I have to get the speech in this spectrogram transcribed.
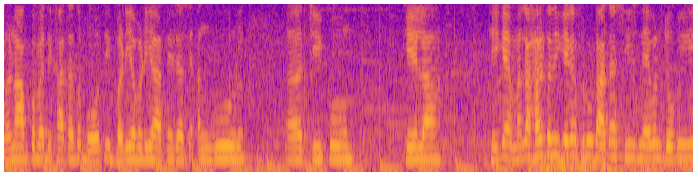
वरना आपको मैं दिखाता तो बहुत ही बढ़िया बढ़िया आते हैं। जैसे अंगूर चीकू, केला, ठीक है? मतलब हर तरीके का फ्रूट आता है सीजनेबल जो भी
